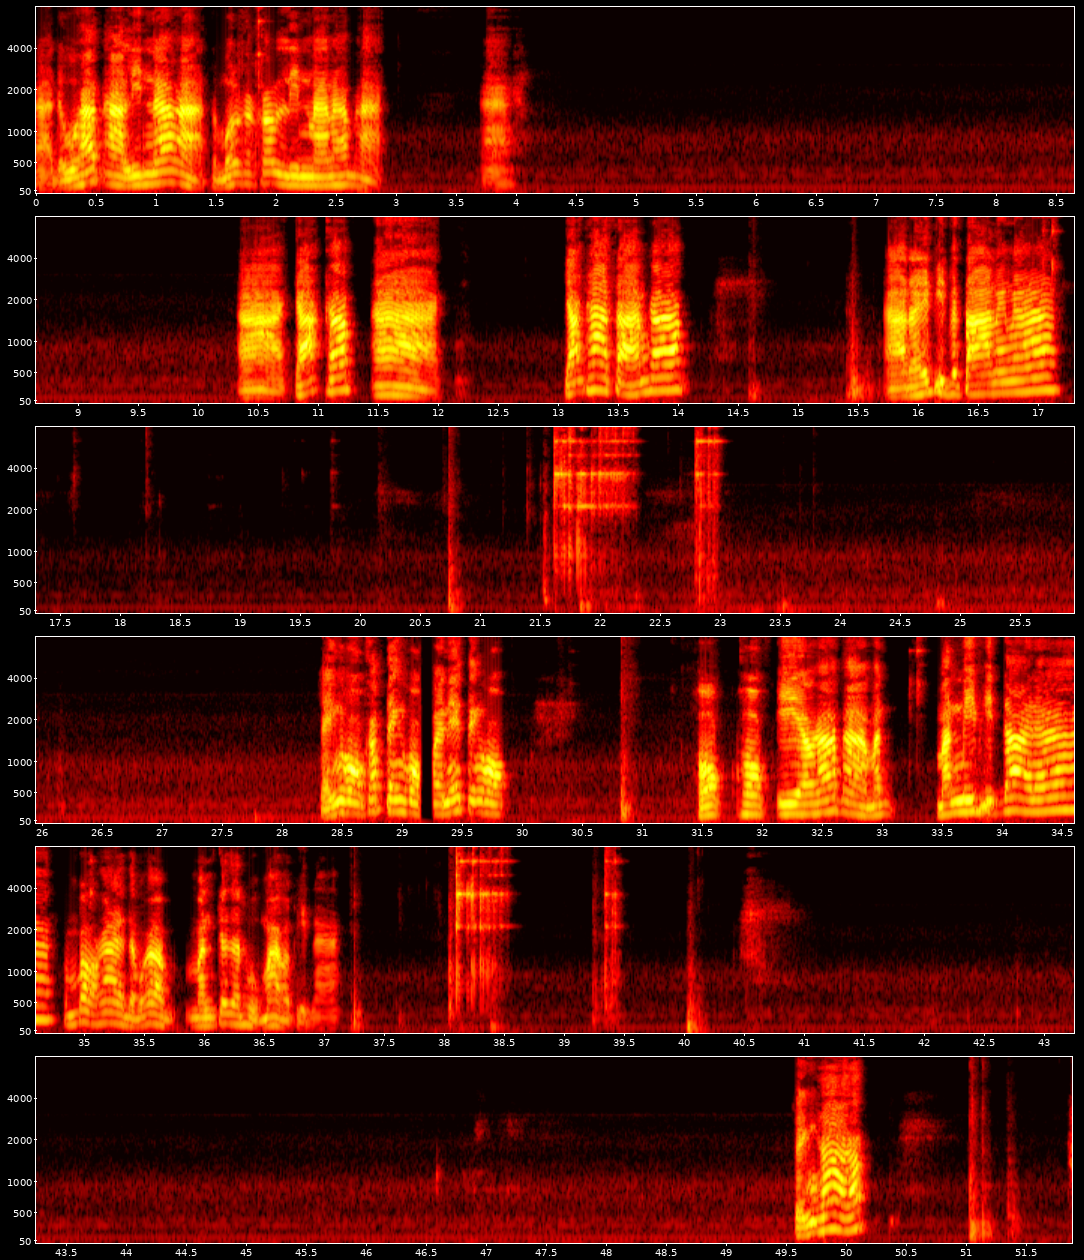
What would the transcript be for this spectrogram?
อ่า ดูครับ อ่าลินนะอ่า สมมติเขาเขาลินมานะครับ อ่า อ่า อ่าจักครับ อ่าจักห้าสามครับ อ่าอะไรผิดไปตาหนึ่งนะ เต็งหกครับเต็งหกไปนี้เต็งหกหกหกเอียวครับ อ่า มันมันมีผิดได้นะ ผมบอกให้แต่ว่ามันก็จะถูกมากกว่าผิดนะเต็งห้าครับ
